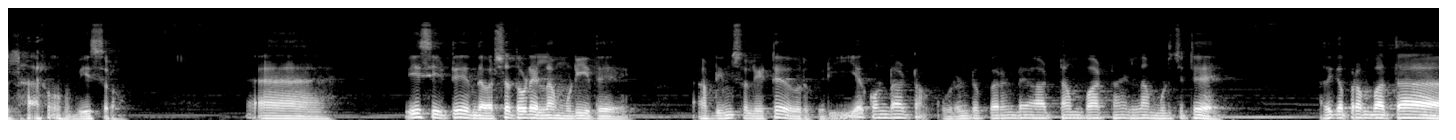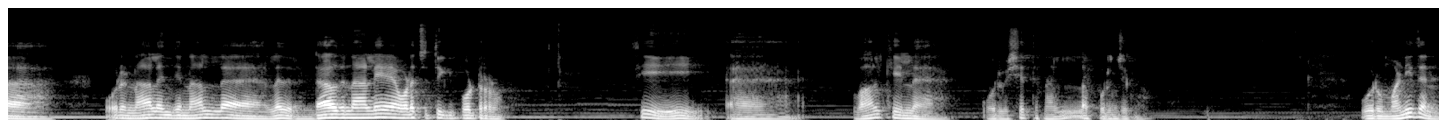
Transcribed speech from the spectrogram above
எல்லாரும் வீசுகிறோம் வீசிட்டு இந்த வருஷத்தோடு எல்லாம் முடியுது அப்படின்னு சொல்லிட்டு ஒரு பெரிய கொண்டாட்டம். உருண்டு பிறண்டு ஆட்டம் பாட்டம் எல்லாம் முடிச்சுட்டு அதுக்கப்புறம் பார்த்தா ஒரு நாலஞ்சு நாளில் அல்லது ரெண்டாவது நாளே உடச்சி தூக்கி போட்டுடுறோம் சி வாழ்க்கையில் ஒரு விஷயத்தை நல்லா புரிஞ்சுக்கணும். ஒரு மனிதன்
